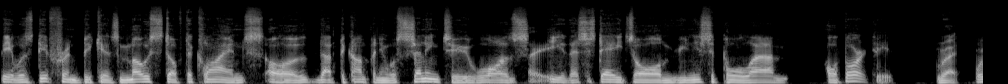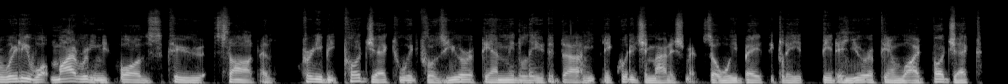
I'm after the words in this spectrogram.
it was different because most of the clients or that the company was selling to was either states or municipal um, authorities. Right. Well, really what my remit was to start a pretty big project, which was European Middle East um, liquidity management. So we basically did a European wide project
